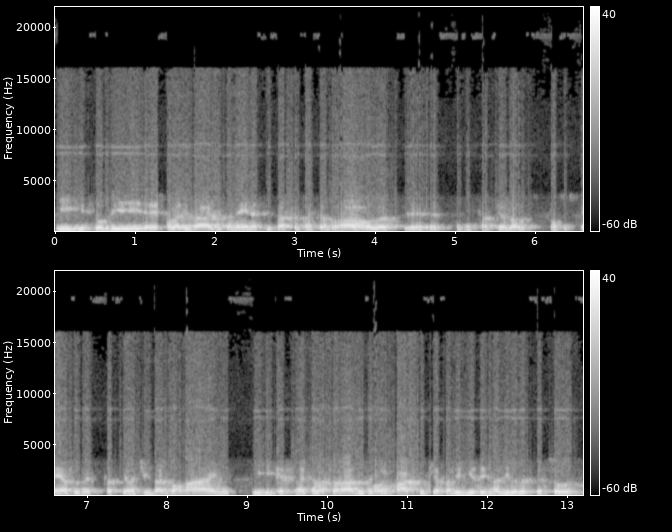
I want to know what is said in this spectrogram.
e sobre é, escolaridade também, né, se está frequentando aulas, é, a gente sabe que as aulas estão suspensas, né, se está tendo atividades online, e questões relacionadas ao impacto que a pandemia teve na vida das pessoas.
